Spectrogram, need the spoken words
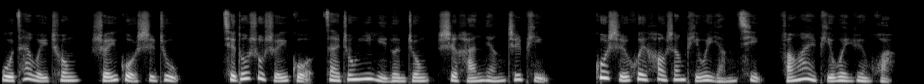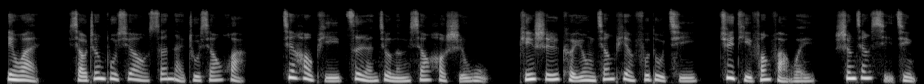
五菜为充，水果是助。且多数水果在中医理论中是寒凉之品，过食会耗伤脾胃阳气，妨碍脾胃运化。另外，小郑不需要酸奶助消化，健好脾自然就能消耗食物。平时可用姜片敷肚脐，具体方法为：生姜洗净，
